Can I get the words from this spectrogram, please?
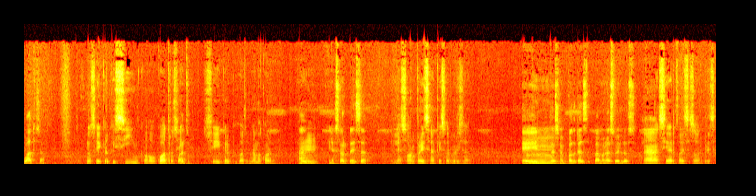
4, ¿sabes? No sé, creo que 5 o 4, sí. Cuatro. Sí, creo que 4, no me acuerdo. Ah, Hmm, y la sorpresa. La sorpresa, qué sorpresa. Eh, Mm. Próximo podcast vamos a hablar sobre los, Ah, cierto, esa sorpresa.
